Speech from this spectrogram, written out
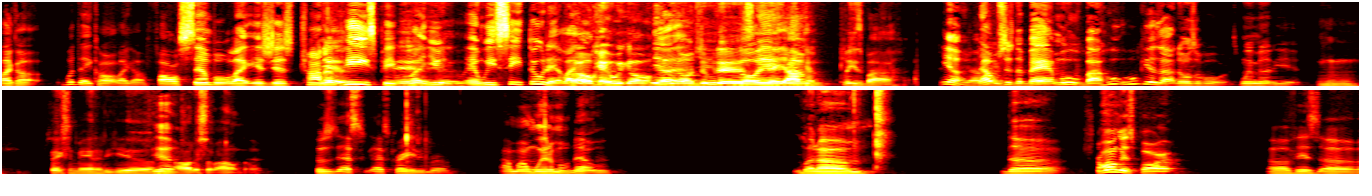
like a what they call it, like a false symbol. Like it's just trying Yeah. to appease people. Yeah, like you and we see through that. Like, Like okay, we gonna yeah, we gonna do this, go and then ahead, y'all can please buy. Yeah, you know that I was just a bad move by who who gives out those awards? Women of the year. Mm-hmm. Sexy man of the year, Yeah. all that stuff. I don't know. It was that's that's crazy, bro. I'm I'm with him on that one. But um, the strongest part of his uh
